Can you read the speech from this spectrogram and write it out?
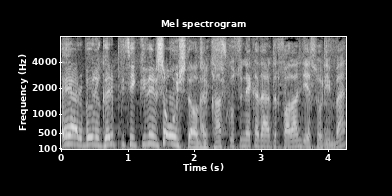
Eğer böyle garip bir tepki verirse o işte Hayır, alacak. kaskosu ne kadardır falan diye sorayım ben.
